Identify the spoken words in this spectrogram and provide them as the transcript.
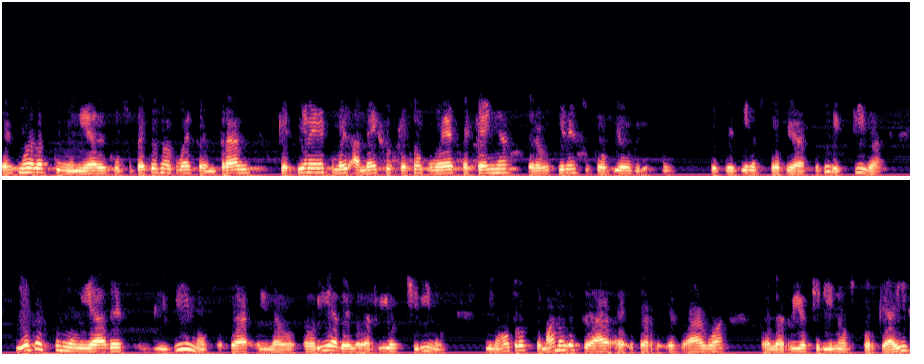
Es una de las comunidades, con su es una comunidad central, que tiene anexos que son comunidades pequeñas, pero tienen su propio que su propia directiva. Y esas comunidades vivimos, o sea, en la orilla del río Chirinos. Y nosotros tomamos esa agua el río Chirinos, porque ahí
